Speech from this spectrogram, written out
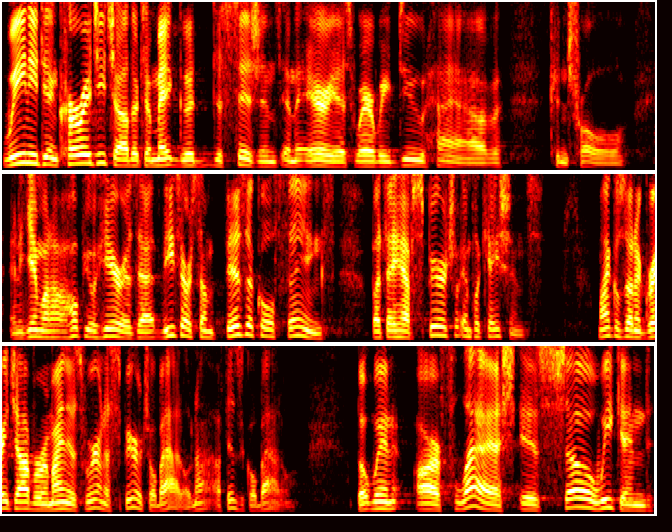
We need to encourage each other to make good decisions in the areas where we do have control. And again, what I hope you'll hear is that these are some physical things, but they have spiritual implications. Michael's done a great job of reminding us we're in a spiritual battle, not a physical battle. But when our flesh is so weakened,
